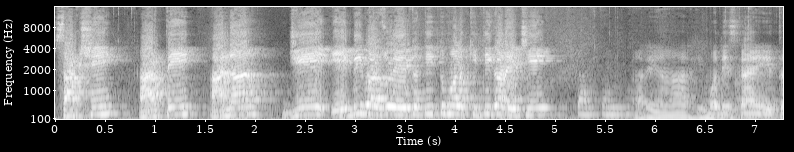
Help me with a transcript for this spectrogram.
साक्षी आरती आनंद जी एबी बाजू आहे तर ती तुम्हाला किती काढायची? अरे यार हे मध्येच काय येत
